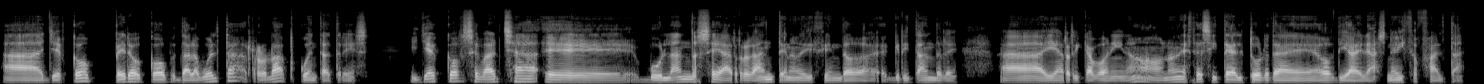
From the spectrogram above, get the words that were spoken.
a Jeff Cobb, pero Cobb da la vuelta, roll up, cuenta 3. Y Jeff Cobb se marcha eh, burlándose, arrogante, ¿no? Diciendo, gritándole a Henry Caboni, no, no necesité el tour de Of the Islands, no hizo falta.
